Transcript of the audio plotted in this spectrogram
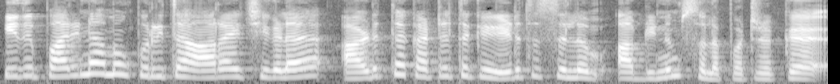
இது பரிணாமம் குறித்த ஆராய்ச்சிகளை அடுத்த கட்டத்துக்கு எடுத்து செல்லும் அப்படின்னு சொல்லப்பட்டிருக்கு.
